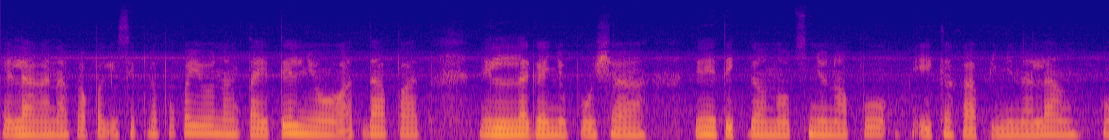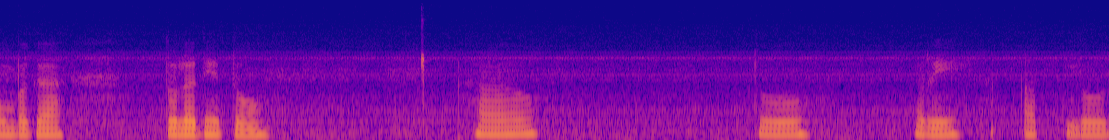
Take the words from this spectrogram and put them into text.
Kailangan nakapag-isip na po kayo ng title nyo at dapat nilalagay nyo po siya. Tinitik down notes nyo na po. Ikakopy nyo na lang. Kung baga, tulad nito. How to re-upload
